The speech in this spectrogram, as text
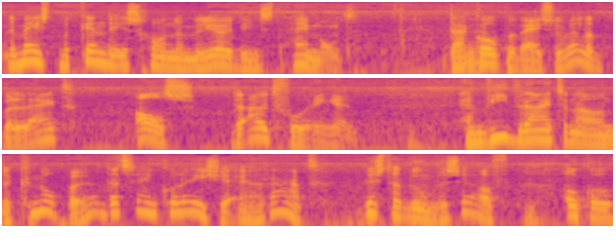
De meest bekende is gewoon de Milieudienst Eimond. Daar kopen wij zowel het beleid als de uitvoering in. En wie draait er nou aan de knoppen? Dat zijn college en raad. Dus dat doen we zelf. Ook al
